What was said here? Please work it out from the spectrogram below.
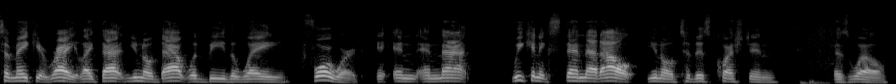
to make it right? Like that you know that would be the way forward. And and that we can extend that out, you know, to this question as well.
